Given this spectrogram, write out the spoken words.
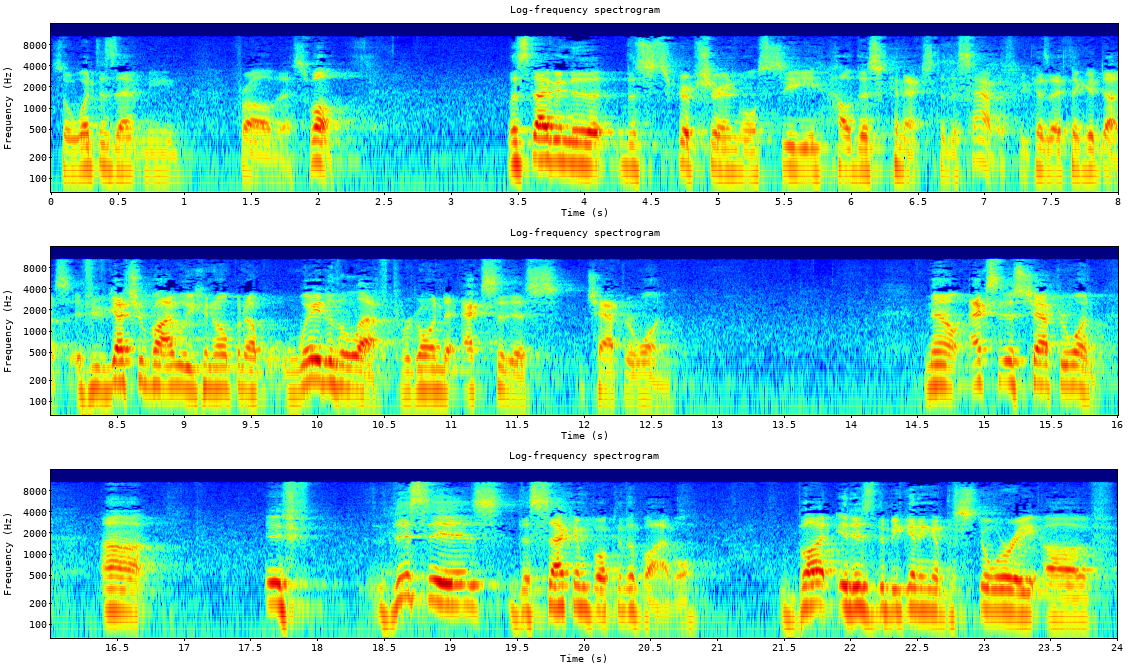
So, what does that mean for all of this? Well, Let's dive into the scripture and we'll see how this connects to the Sabbath because I think it does. If you've got your Bible, you can open up way to the left. We're going to Exodus chapter 1. Now, Exodus chapter 1. Uh, if this is the second book of the Bible, but it is the beginning of the story of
